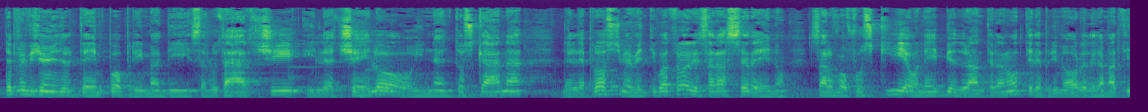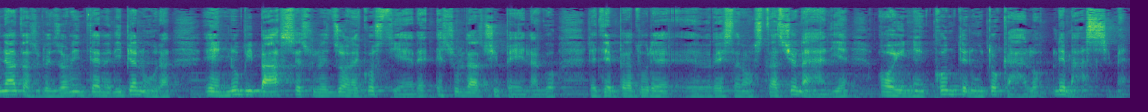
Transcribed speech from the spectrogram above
Le previsioni del tempo, prima di salutarci, il cielo in Toscana nelle prossime 24 ore sarà sereno, salvo foschie o nebbie durante la notte e le prime ore della mattinata sulle zone interne di pianura e nubi basse sulle zone costiere e sull'arcipelago. Le temperature eh, restano stazionarie o in contenuto calo le massime.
